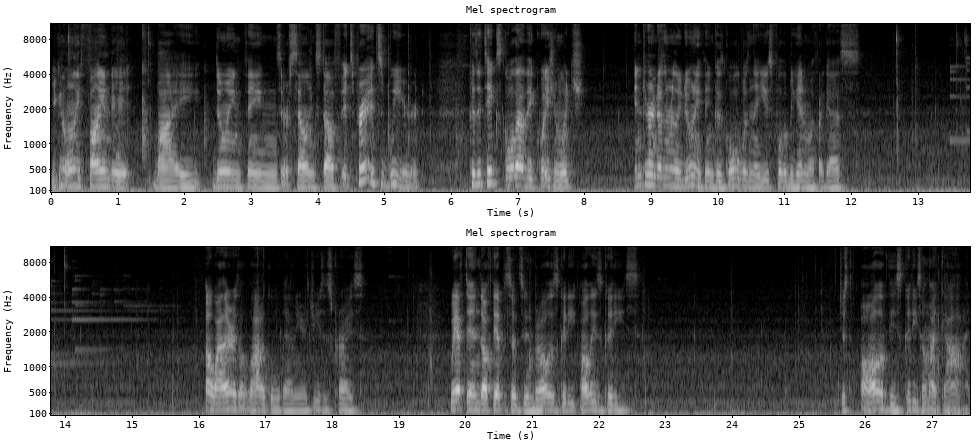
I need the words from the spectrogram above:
You can only find it by doing things or selling stuff. It's pretty it's weird. Cuz it takes gold out of the equation, which in turn doesn't really do anything because gold wasn't that useful to begin with, I guess. Oh wow, there is a lot of gold down here. Jesus Christ. We have to end off the episode soon, but all those goody all these goodies. Just all of these goodies. Oh my god.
